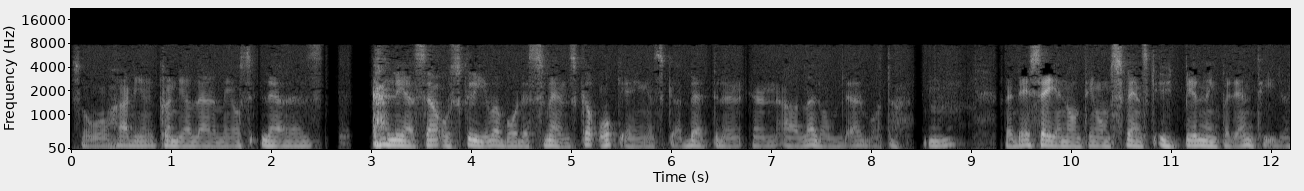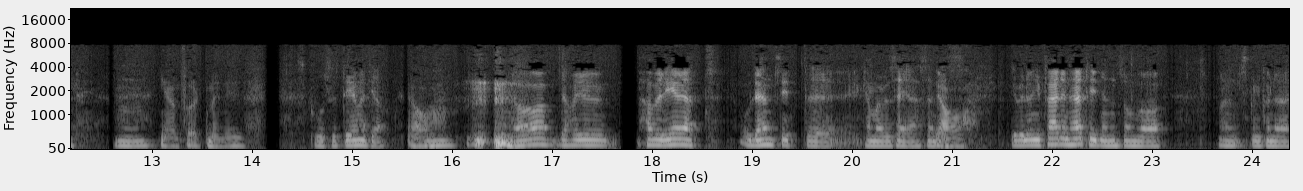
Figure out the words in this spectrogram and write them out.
Så hade, kunde jag lära mig att lära, läsa och skriva både svenska och engelska bättre än alla de där borta. Mm. För det säger någonting om svensk utbildning på den tiden mm. jämfört med nu. Skolsystemet, ja. Ja. Mm. Ja, det har ju havererat ordentligt eh, kan man väl säga. Sen ja. Det är väl ungefär den här tiden som var, man skulle kunna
